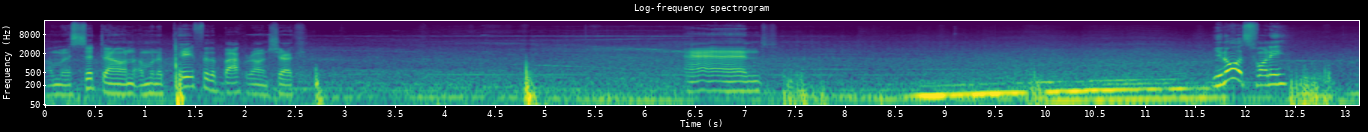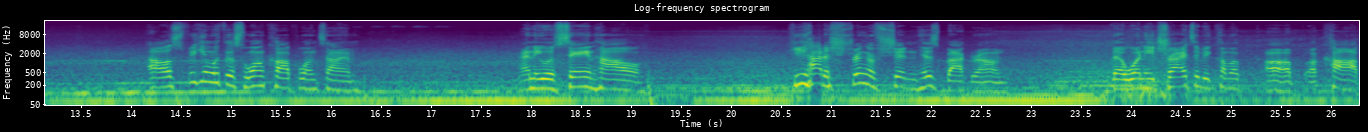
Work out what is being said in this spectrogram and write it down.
I'm gonna sit down. I'm gonna pay for the background check. And you know what's funny? I was speaking with this one cop one time and he was saying how he had a string of shit in his background that when he tried to become a, a, a cop,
